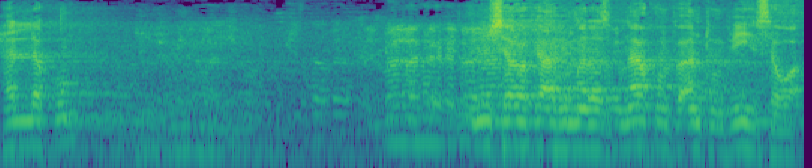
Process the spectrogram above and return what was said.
هل لكم؟ من شركاء فيما رزقناكم فأنتم فيه سواء.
